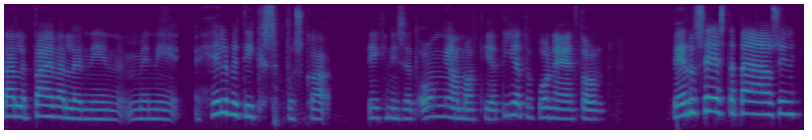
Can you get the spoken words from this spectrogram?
tälle päivälle, niin meni helvetiksi, koska tekniset ongelmat ja tietokoneet on perseestä pääosin,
